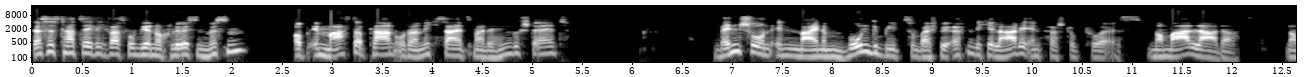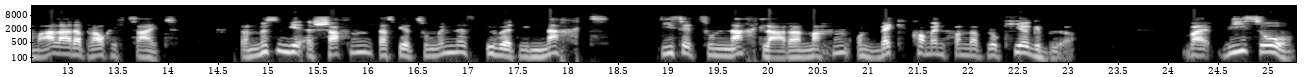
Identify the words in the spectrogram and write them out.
Das ist tatsächlich was, wo wir noch lösen müssen. Ob im Masterplan oder nicht, sei jetzt mal dahingestellt. Wenn schon in meinem Wohngebiet zum Beispiel öffentliche Ladeinfrastruktur ist, Normallader, Normallader brauche ich Zeit, dann müssen wir es schaffen, dass wir zumindest über die Nacht diese zu Nachtladern machen und wegkommen von der Blockiergebühr. Weil wieso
